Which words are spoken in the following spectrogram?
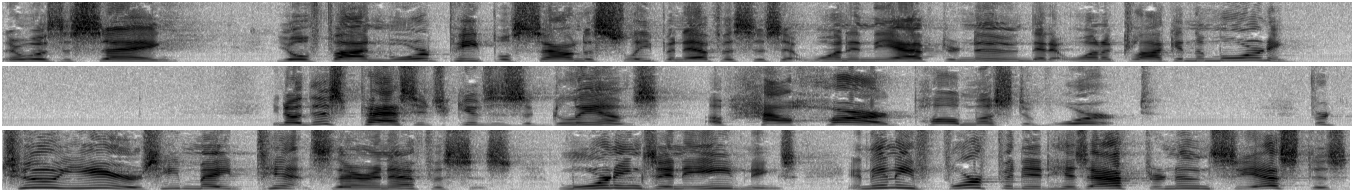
There was a saying, you'll find more people sound asleep in Ephesus at 1 in the afternoon than at 1 o'clock in the morning. You know, this passage gives us a glimpse of how hard Paul must have worked. For two years, he made tents there in Ephesus, mornings and evenings, and then he forfeited his afternoon siestas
